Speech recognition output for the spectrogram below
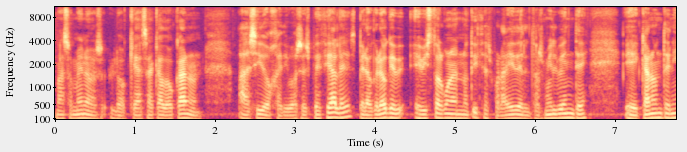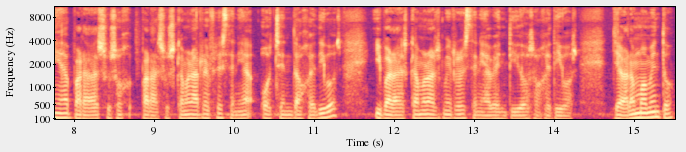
más o menos, lo que ha sacado Canon ha sido objetivos especiales, pero creo que he visto algunas noticias por ahí del 2020. Eh, Canon tenía para sus, para sus cámaras reflex tenía 80 objetivos y para las cámaras mirrorless tenía 22 objetivos. Llegará un momento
